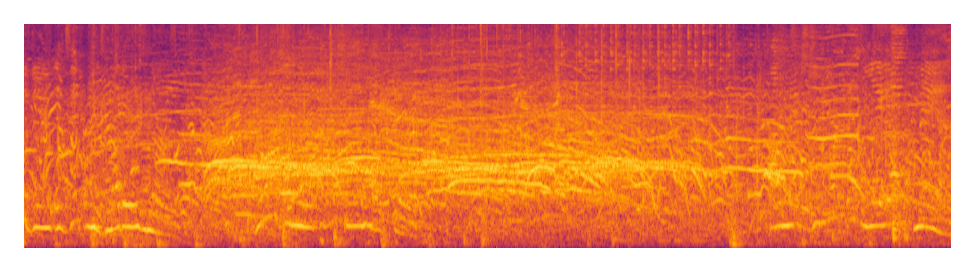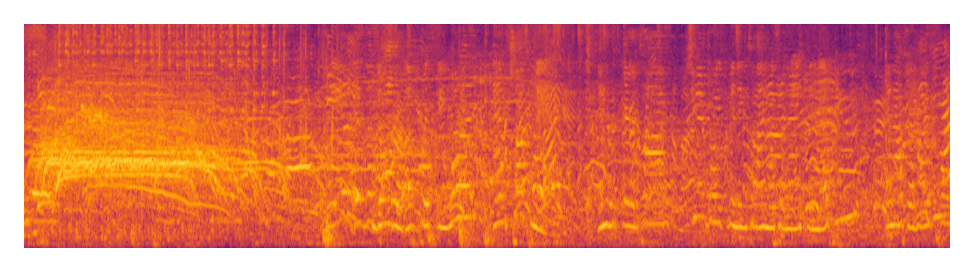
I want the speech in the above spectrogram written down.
to do is get on his mother's nerves. Your junior, Tyshawn Hartsville. Our next junior is Leia Mann. Leia is the daughter of Christy Wood and Chuck Mann. In her spare time, she spending time with her niece and nephews, and after high school,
